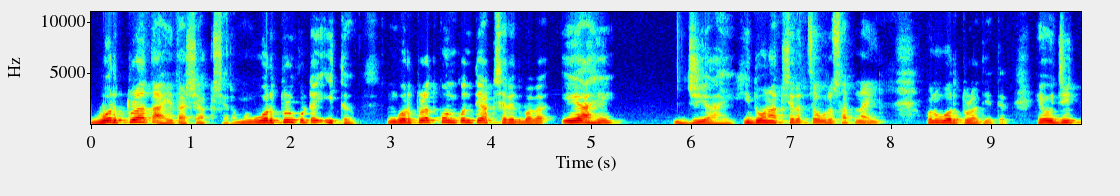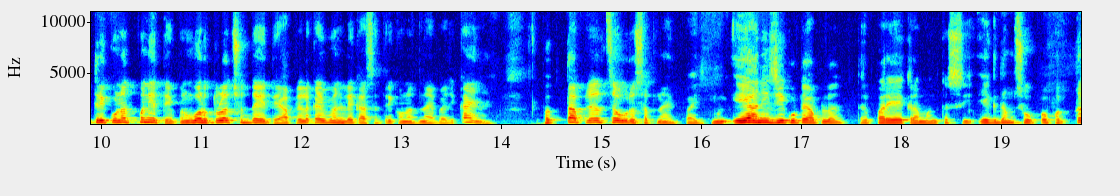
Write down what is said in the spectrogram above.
वर्तुळात आहेत अशी अक्षरं. मग वर्तुळ कुठे? इथं. मग वर्तुळात कोणकोणती अक्षर आहेत बघा? ए आहे जी आहे. ही दोन अक्षरं चौरसात नाही पण वर्तुळात येतात. हे जी त्रिकोणात पण येते पण वर्तुळात सुद्धा येते. आपल्याला काही म्हणले का असं त्रिकोणात नाही पाहिजे? काय नाही. फक्त आपल्याला चौरसात नाहीत पाहिजे. मग ए आणि जी कुठे आपलं? तर पर्याय क्रमांक सी. एकदम सोपं फक्त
